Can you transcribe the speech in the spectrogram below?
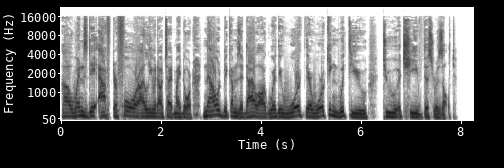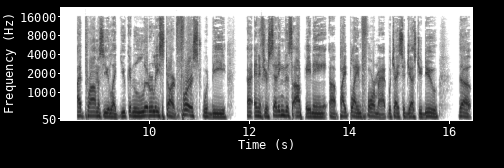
uh, Wednesday after four? I'll leave it outside my door. Now it becomes a dialogue where they work, they're working with you to achieve this result. I promise you, like you can literally start first would be, uh, and if you're setting this up in a uh, pipeline format, which I suggest you do, the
